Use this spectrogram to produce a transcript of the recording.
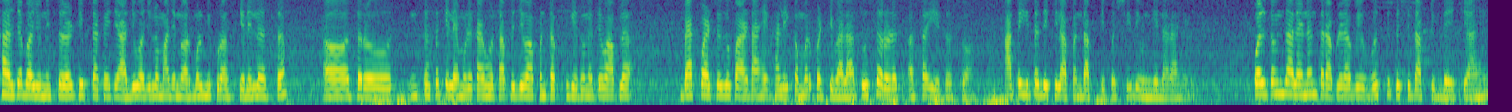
खालच्या बाजूने सरळ टीप टाकायची. आजूबाजूला माझ्या नॉर्मल मी क्रॉस केलेलं असतं. तर तसं केल्यामुळे काय होतं आपलं जेव्हा आपण टक्स घेतो ना तेव्हा आपला बॅक पार्टचा जो पार्ट आहे खाली कमरपट्टीवाला तो सरळच असा येत असतो. आता इथं देखील आपण दापटीपशी देऊन घेणार आहे. पलटवून झाल्यानंतर आपल्याला व्यवस्थित अशी दापटीप द्यायची आहे.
